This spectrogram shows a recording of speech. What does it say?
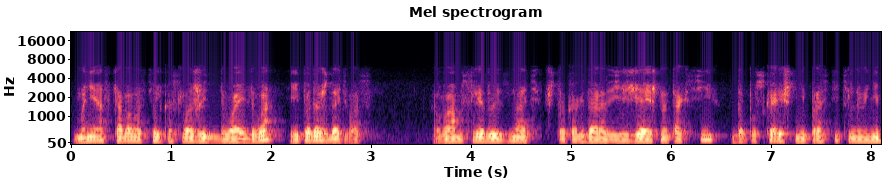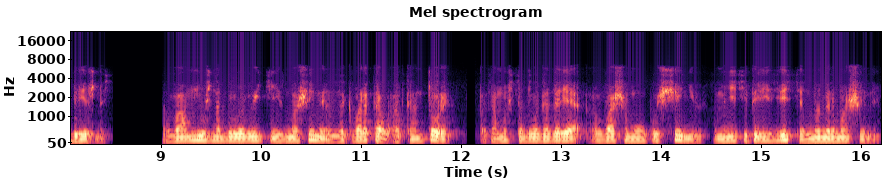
мне оставалось только сложить два и два и подождать вас. Вам следует знать, что когда разъезжаешь на такси, допускаешь непростительную небрежность. Вам нужно было выйти из машины за квартал от конторы, потому что благодаря вашему упущению мне теперь известен номер машины.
